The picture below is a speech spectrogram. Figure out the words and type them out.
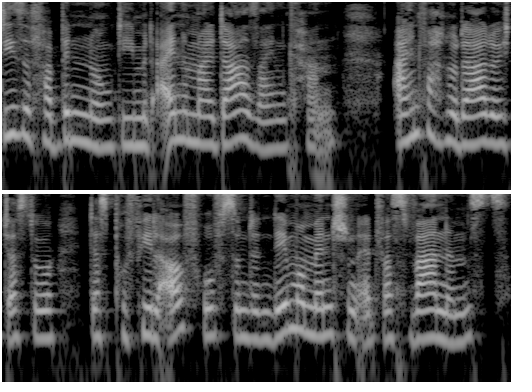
diese Verbindung, die mit einem Mal da sein kann, einfach nur dadurch, dass du das Profil aufrufst und in dem Moment schon etwas wahrnimmst,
